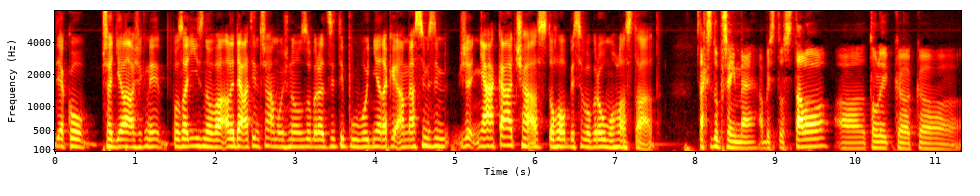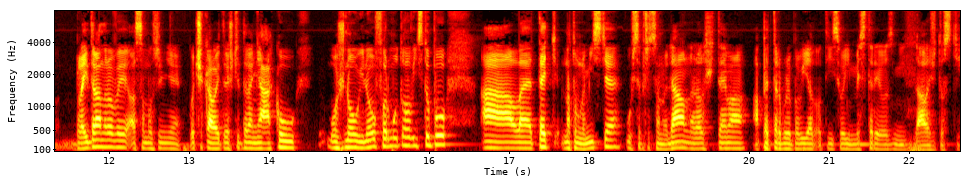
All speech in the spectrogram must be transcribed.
jako předělá všechny pozadí znova, ale dát jim třeba možnost zobrat si ty původně taky. A já si myslím, že nějaká část toho by se opravdu mohla stát. tak si to přejme, aby se to stalo. Uh, tolik k Blade Runnerovi a samozřejmě očekávajte ještě teda nějakou možnou jinou formu toho výstupu, ale teď na tomhle místě už se přesuneme dál na další téma a Petr bude povídat o té svojí mysteriózní záležitosti.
